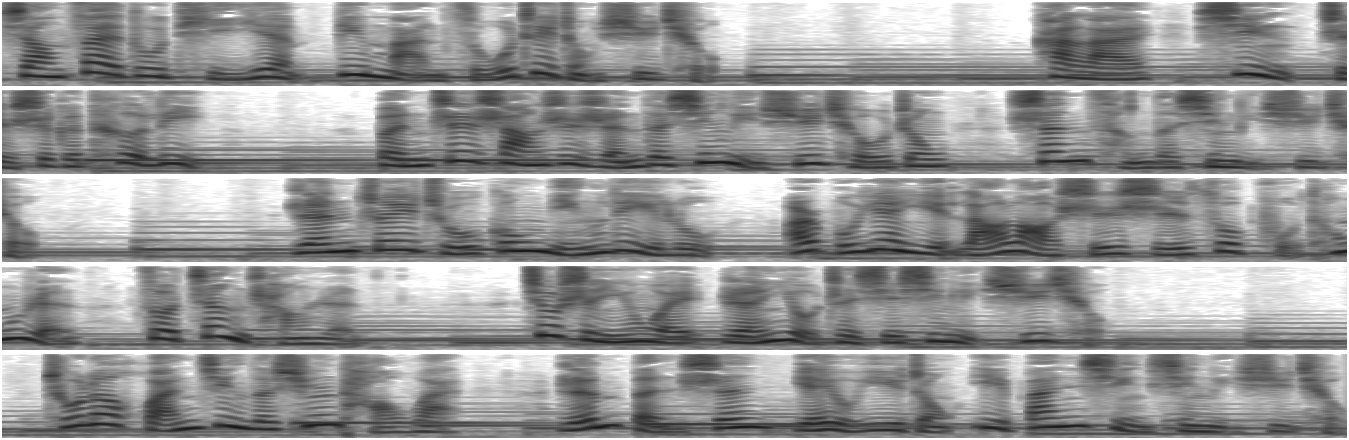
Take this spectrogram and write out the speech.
想再度体验并满足这种需求。看来性只是个特例，本质上是人的心理需求中深层的心理需求。人追逐功名利禄，而不愿意老老实实做普通人、做正常人，就是因为人有这些心理需求。除了环境的熏陶外，人本身也有一种一般性心理需求。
